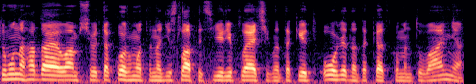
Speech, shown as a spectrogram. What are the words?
Тому нагадаю вам, що ви також можете надіслати свій реплейчик на такий огляд, на таке коментування.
